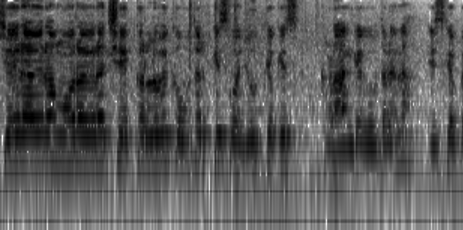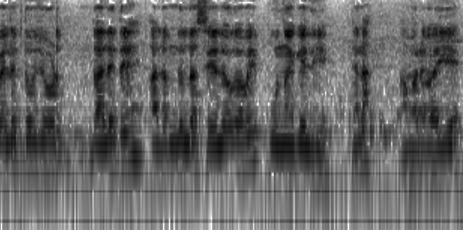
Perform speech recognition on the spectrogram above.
चेहरा वेरा मोरा वेरा चेक कर लो भाई, कबूतर किस वजूद के, किस खड़ान के कबूतर है ना। इसके पहले दो जोड़ डाले थे। अलहमदुल्ला सेल होगा भाई, पूना के लिए, है ना? हमारे भाई ये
